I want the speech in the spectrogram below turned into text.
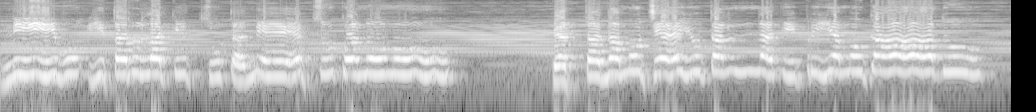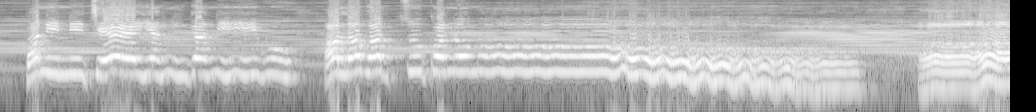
నీవు ఇతరులకిచ్చుట నేర్చుకొనుము. పెత్తనము చేయుటన్నది ప్రియము కాదు. పనిని చేయంగ నీవు అలవర్చుకొనుము. ఆ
